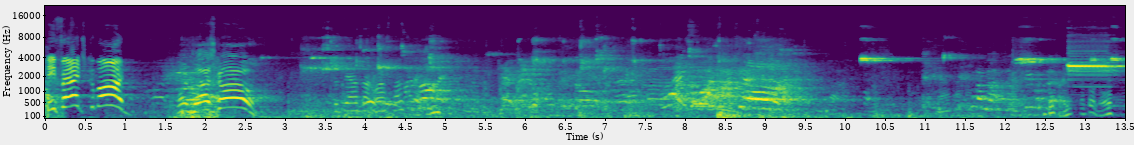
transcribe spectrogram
Defense, come on! Come on, guys, go. I don't think. I don't know.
